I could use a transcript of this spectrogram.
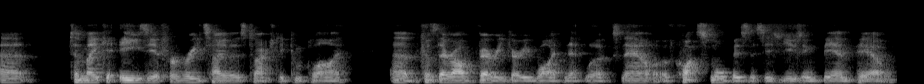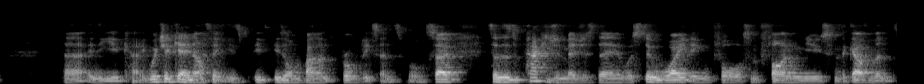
uh, to make it easier for retailers to actually comply uh, because there are very, very wide networks now of quite small businesses using BNPL uh, in the UK, which again I think is, is, is on balance broadly sensible. So so there's a package of measures there. We're still waiting for some final news from the government,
